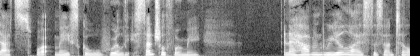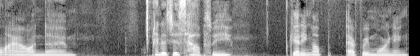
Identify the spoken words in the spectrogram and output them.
that's what made school really essential for me. And I haven't realized this until now and um and it just helps me getting up every morning.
